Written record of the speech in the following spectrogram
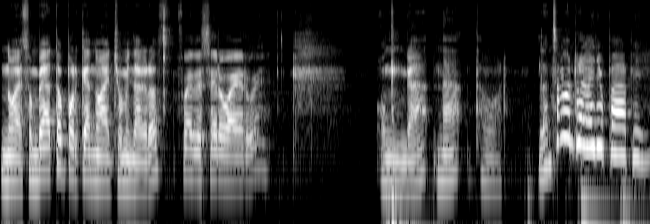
No es un beato porque no ha hecho milagros. Fue de cero a héroe. Un ganador. Lánzame un rayo, papi.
